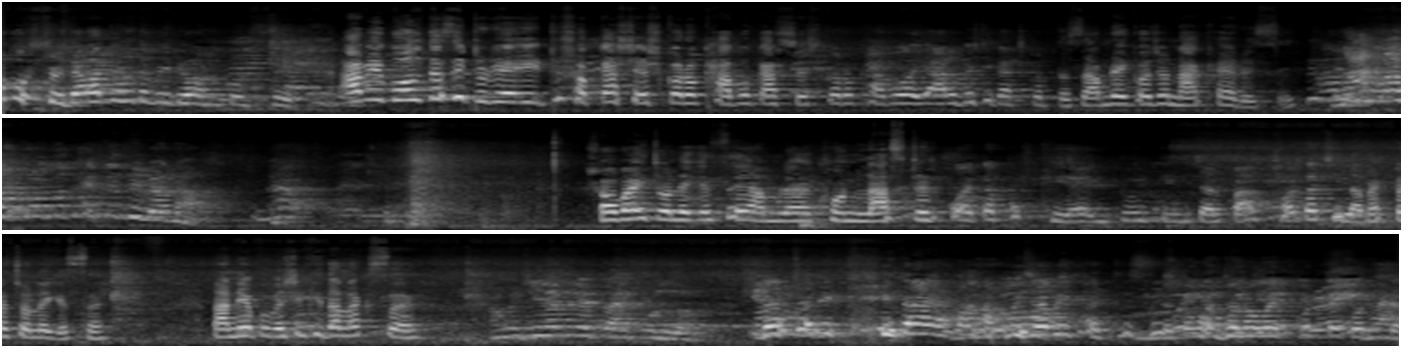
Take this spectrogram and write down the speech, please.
অবশ্যই দেওয়ার জন্য তো ভিডিও অন করছি। আমি বলতেছি একটু একটু সব কাজ শেষ করো খাব কাজ শেষ করো খাব এই আরও বেশি কাজ করতেছে। আমরা এই কজন না খাই রয়েছি সবাই চলে গেছে আমরা এখন লাস্টের কয়টা পক্ষী? এক দুই তিন চার পাঁচ ছয়টা ছিলাম একটা চলে গেছে। তানি আপু বেশি খিদা লাগছে? বেচারি খিদা এখন আমি যাবি খাইতেছি তোমার জন্য ওয়েট করতে করতে।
